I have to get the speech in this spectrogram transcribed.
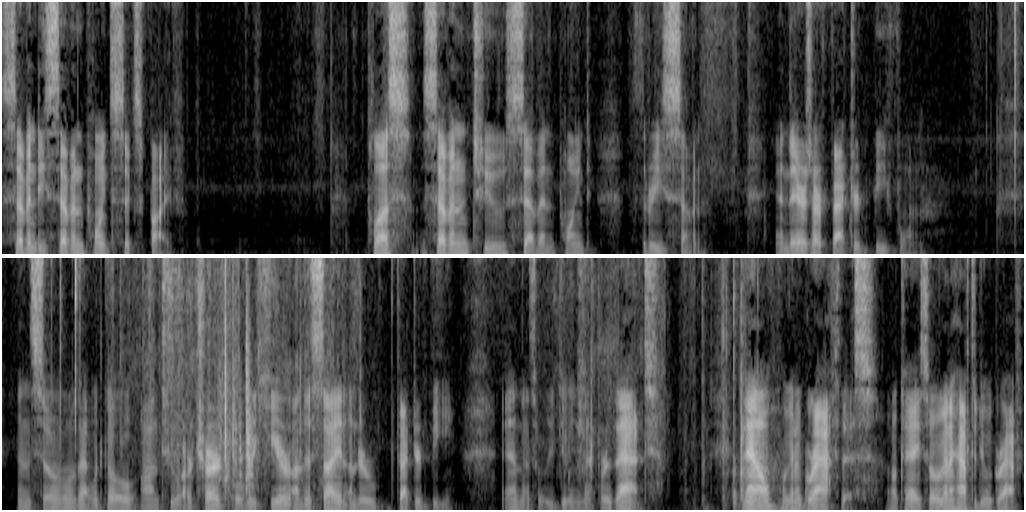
77.65 plus 727.37. And there's our factored B form. And so that would go onto our chart over here on this side under factored B. And that's what we're doing there for that. Now, we're going to graph this. Okay, so we're going to have to do a graph.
